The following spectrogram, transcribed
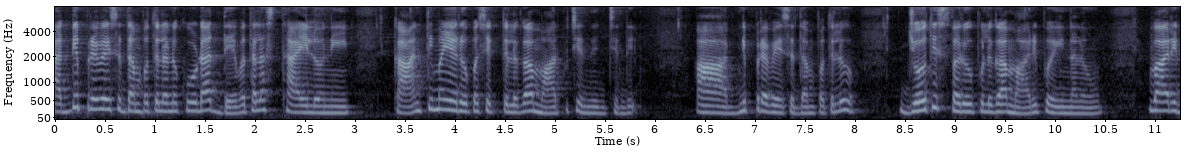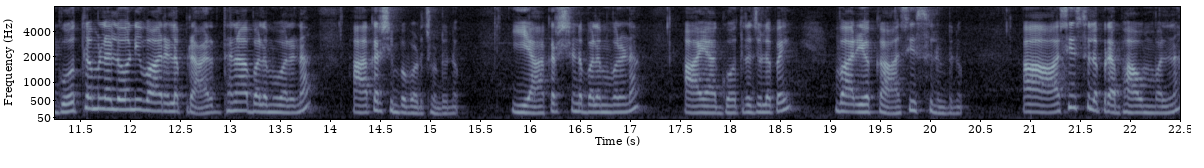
అగ్నిప్రవేశ దంపతులను కూడా దేవతల స్థాయిలోని కాంతిమయ రూపశక్తులుగా మార్పు చెందించింది. ఆ అగ్నిప్రవేశ దంపతులు జ్యోతిస్వరూపులుగా మారిపోయినను. వారి గోత్రములలోని వారల ప్రార్థనా బలము వలన ఆకర్షింపబడుచుండును. ఈ ఆకర్షణ బలం వలన ఆయా గోత్రజులపై వారి యొక్క ఆశీస్సులుండును. ఆ ఆశీస్సుల ప్రభావం వలన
